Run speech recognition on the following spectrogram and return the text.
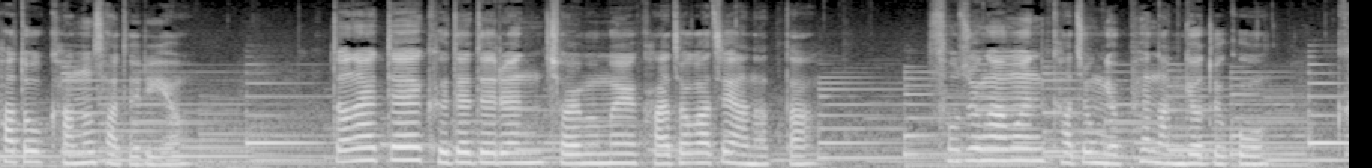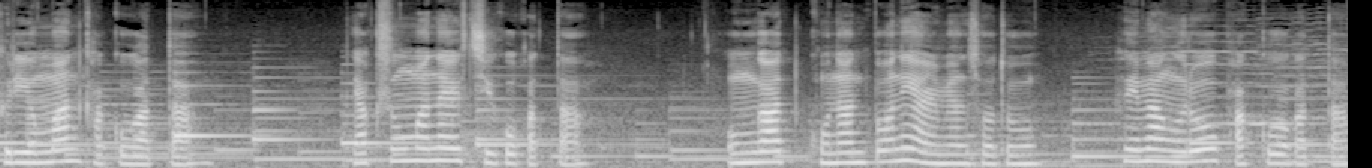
파도 간호사들이여. 떠날 때 그대들은 젊음을 가져가지 않았다. 소중함은 가족 옆에 남겨두고 그리움만 갖고 갔다. 약속만을 지고 갔다. 온갖 고난 뻔히 알면서도 희망으로 바꾸어 갔다.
